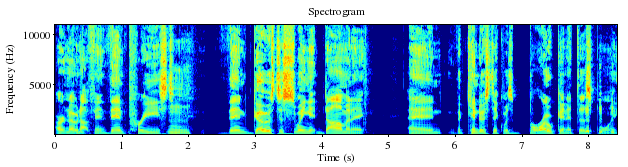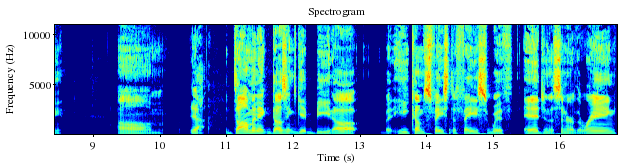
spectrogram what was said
or no, not Finn, then Priest, Mm. then goes to swing at Dominic, and the kendo stick was broken at this point. um, Yeah. Dominic doesn't get beat up, but he comes face to face with Edge in the center of the ring,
